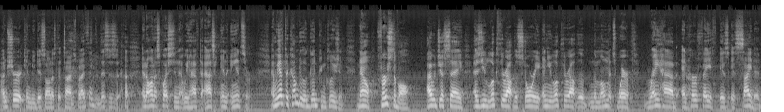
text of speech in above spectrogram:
I'm sure it can be dishonest at times, but I think that this is an honest question that we have to ask and answer. And we have to come to a good conclusion. Now, first of all, I would just say, as you look throughout the story and you look throughout the, the moments where Rahab and her faith is, is cited,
